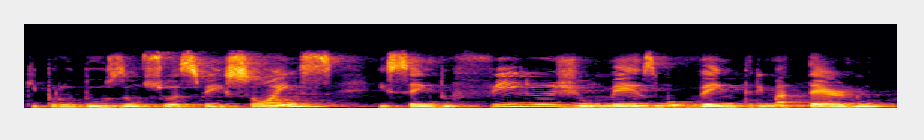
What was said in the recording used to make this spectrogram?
que produzam suas feições e, sendo filhos de um mesmo ventre materno,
